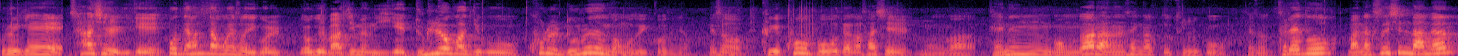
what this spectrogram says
그리고 이게 사실 이게 코드 한다고 해서 이걸 여기를 맞으면 이게 눌려가지고 코를 누르는 경우도 있거든요. 그래서 그게 코 보호대가 사실 뭔가 되는 건가라는 생각도 들고 그래서 그래도 만약 쓰신다면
